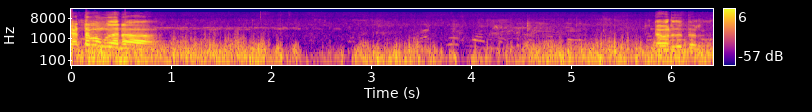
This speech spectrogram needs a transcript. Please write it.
கட்ட பாம்பு தாடா இந்த வருது இந்த வருது.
